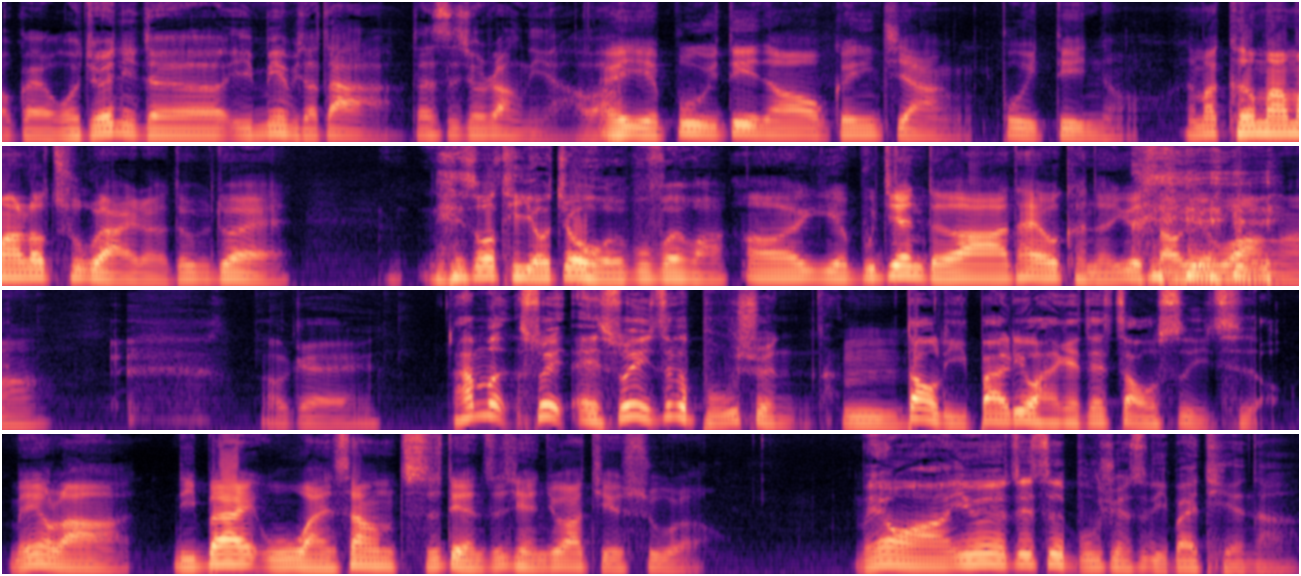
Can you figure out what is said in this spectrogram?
OK，我觉得你的赢面比较大，但是就让你啊，好不好？哎，也不一定哦，我跟你讲，不一定哦。他妈柯妈妈都出来了，对不对？你说提油救火的部分吗？呃，也不见得啊，他有可能越烧越旺啊。OK。他们所以哎、欸，所以这个补选，嗯，到礼拜六还可以再造势一次哦？没有啦，礼拜五晚上十点之前就要结束了。没有啊，因为这次补选是礼拜天呐。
